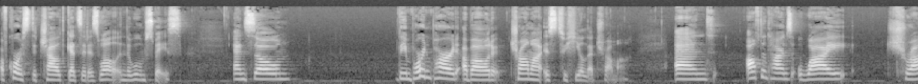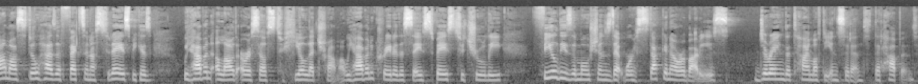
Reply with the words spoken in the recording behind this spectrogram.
of course, the child gets it as well in the womb space. And so the important part about trauma is to heal that trauma. And oftentimes, why trauma still has effects in us today is because we haven't allowed ourselves to heal that trauma. We haven't created a safe space to truly feel these emotions that were stuck in our bodies during the time of the incident that happened.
